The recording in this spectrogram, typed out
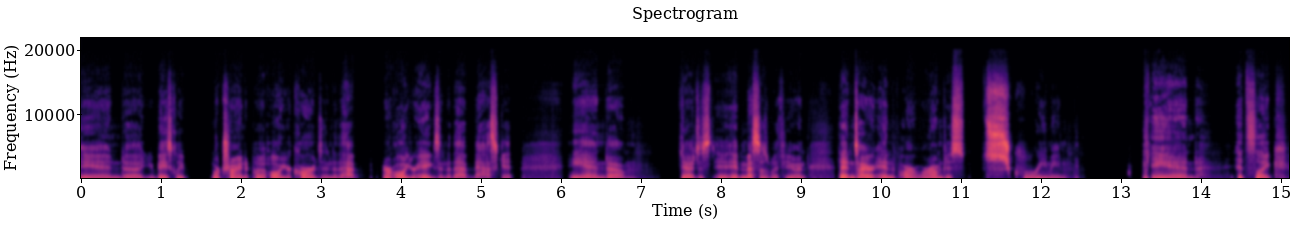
and uh, you basically were trying to put all your cards into that or all your eggs into that basket and um, yeah, it just it, it messes with you. And that entire end part where I'm just screaming, and it's like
